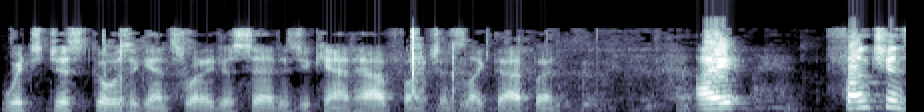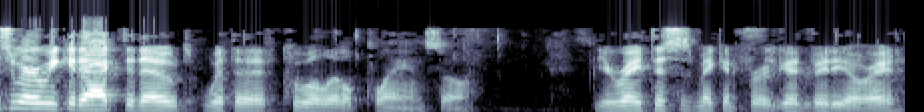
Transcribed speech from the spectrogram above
Which just goes against what I just said, is you can't have functions like that. But I functions where we could act it out with a cool little plane. So you're right. This is making for a good video, right?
